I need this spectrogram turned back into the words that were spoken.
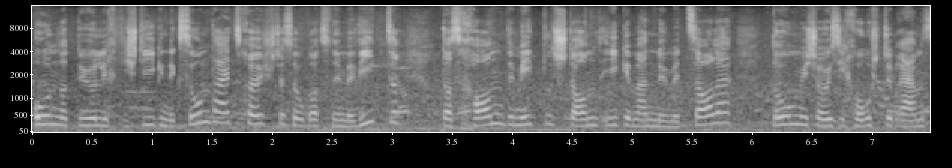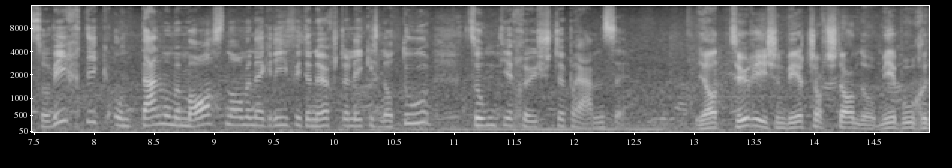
Und natürlich die steigenden Gesundheitskosten, so geht es nicht mehr weiter. Das kann kann der Mittelstand irgendwann nicht mehr zahlen. Darum ist unsere Kostenbremse so wichtig und dann muss man Massnahmen ergreifen in der nächsten Legislatur, um die Kosten zu bremsen. Ja, Zürich ist ein Wirtschaftsstandort. Wir brauchen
